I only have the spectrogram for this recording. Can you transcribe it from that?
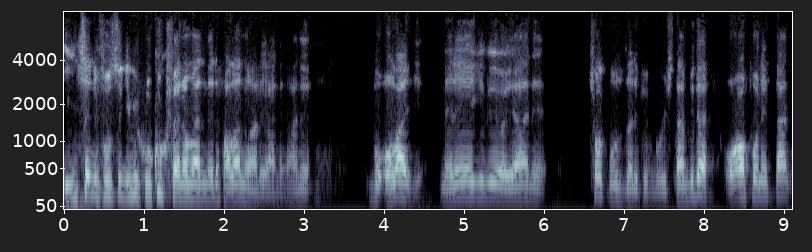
İlçe nüfusu gibi hukuk fenomenleri falan var yani. Hani bu olay nereye gidiyor yani? Çok muzdaripim bu işten. Bir de o apoletten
